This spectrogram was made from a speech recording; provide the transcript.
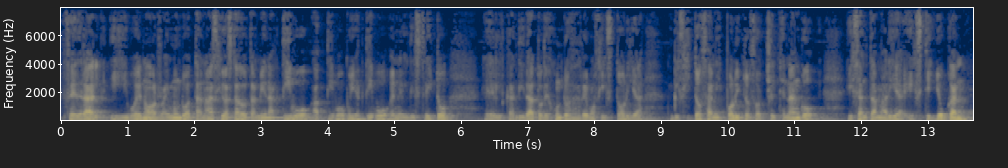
Federal y bueno, Raimundo Atanasio ha estado también activo, activo, muy activo en el distrito. El candidato de Juntos Haremos Historia visitó San Hipólito Xochiltenango y Santa María Ixtiyucan,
